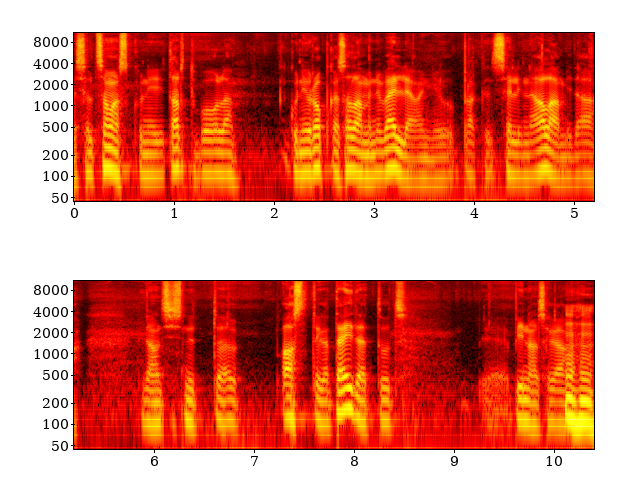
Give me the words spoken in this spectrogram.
sealtsamast kuni Tartu poole kuni Ropka sadamani välja on ju praktiliselt selline ala, mida, mida on siis nüüd äh, aastatega täidetud äh, pinnasega mm. -hmm.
